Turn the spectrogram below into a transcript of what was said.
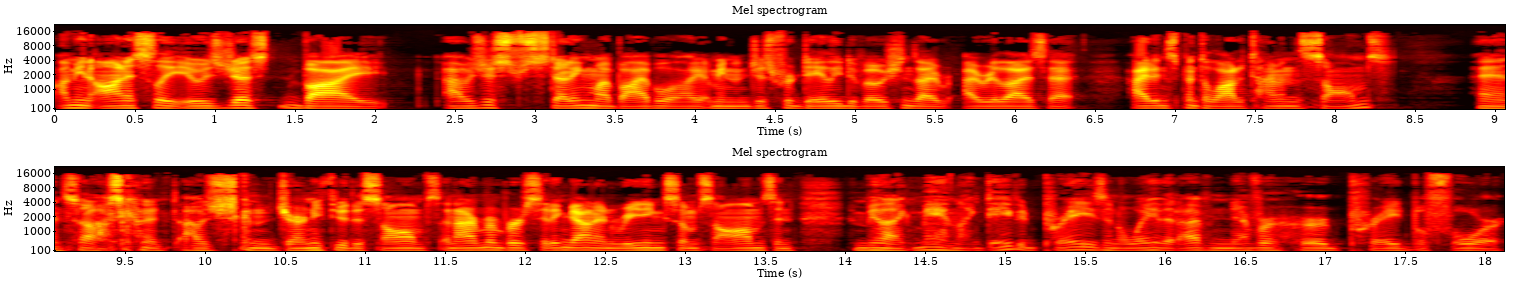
I mean honestly, it was just by I was just studying my Bible. I, I mean just for daily devotions, I I realized that I hadn't spent a lot of time in the Psalms. And so I was gonna, I was just gonna journey through the Psalms, and I remember sitting down and reading some Psalms, and and be like, man, like David prays in a way that I've never heard prayed before,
